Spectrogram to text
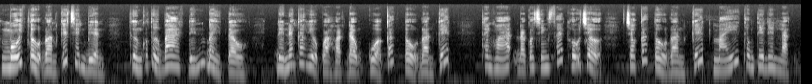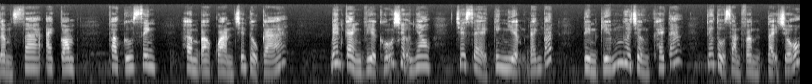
Mỗi tổ đoàn kết trên biển thường có từ 3 đến 7 tàu. Để nâng cao hiệu quả hoạt động của các tổ đoàn kết, Thanh Hóa đã có chính sách hỗ trợ cho các tổ đoàn kết máy thông tin liên lạc tầm xa ICOM, phao cứu sinh, hầm bảo quản trên tàu cá. Bên cạnh việc hỗ trợ nhau, chia sẻ kinh nghiệm đánh bắt, tìm kiếm ngư trường khai thác, tiêu thụ sản phẩm tại chỗ,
